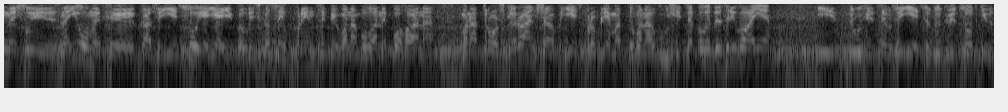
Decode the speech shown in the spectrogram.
знайшли знайомих, е, каже, є соя, я її колись косив. В принципі, вона була непогана. Вона трошки раніше, є проблема, вона лущиться, коли дозріває. І, друзі, це вже є. Тут відсотків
